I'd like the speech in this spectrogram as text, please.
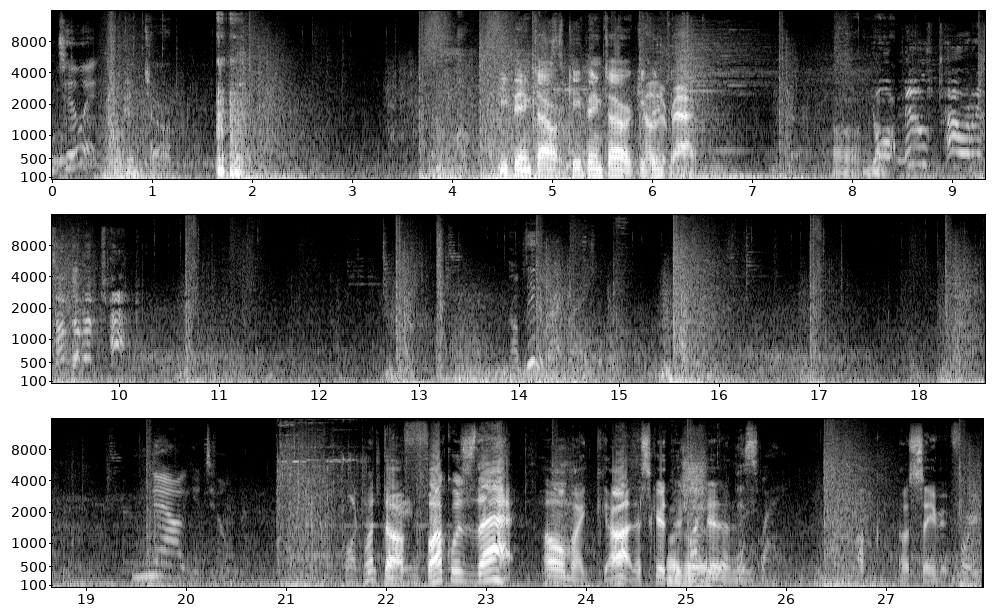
To it. Good tower. keep hitting tower. Keep hitting tower. Keep No, hitting tower. back. Oh no. Your middle tower is under attack. Probably the right way. Now you tell me. What the fuck was that? Oh my god, that scared the shit out of me. This way. I'll, I'll save it for you.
